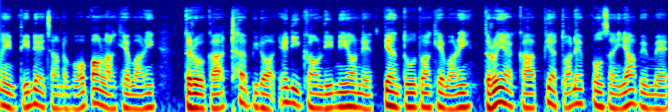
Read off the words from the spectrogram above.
နိုင်သေးတဲ့အကြောင်းသဘောပေါက်လာခဲ့ပါရီသူတို့ကထပ်ပြီးတော့အဲ့ဒီကောင်လေးနှစ်ယောက်နဲ့ပြန်တိုးသွားခဲ့ပါရီသူတို့ရဲ့ကားပြတ်သွားတဲ့ပုံစံရပေမဲ့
